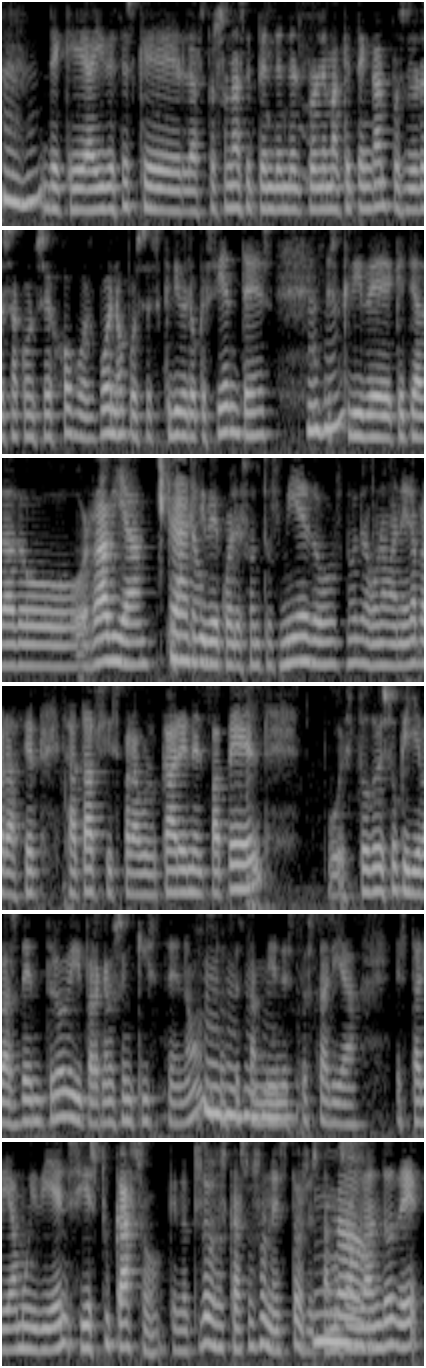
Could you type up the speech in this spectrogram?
De que hay veces que las personas dependen del problema que tengan, pues yo les aconsejo, pues bueno, pues escribe lo que sientes, escribe qué te ha dado rabia, Claro. escribe cuáles son tus miedos, ¿no? De alguna manera para hacer catarsis, para volcar en el papel, pues todo eso que llevas dentro y para que no se enquiste, ¿no? Entonces también esto estaría, estaría muy bien, si es tu caso, que no todos los casos son estos, estamos No. hablando de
